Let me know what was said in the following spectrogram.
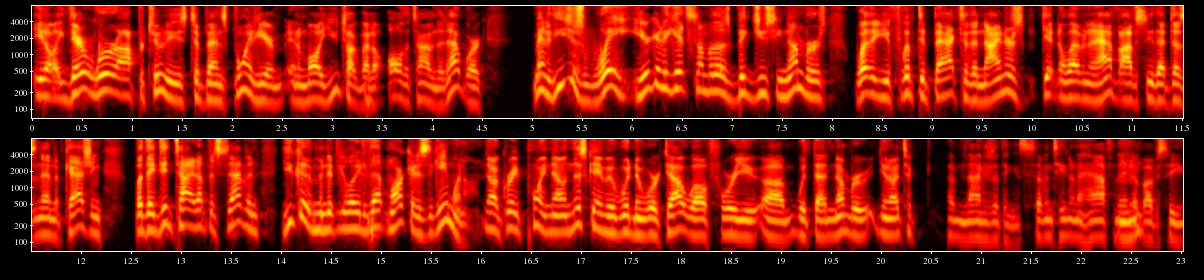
You know, like there were opportunities to Ben's point here, and Amal, you talk about it all the time in the network. Man, if you just wait, you're going to get some of those big juicy numbers. Whether you flipped it back to the Niners getting 11 and a half, obviously that doesn't end up cashing, but they did tie it up at seven. You could have manipulated that market as the game went on. No, great point. Now in this game, it wouldn't have worked out well for you um, with that number. You know, I took uh, Niners. I think it's 17 and a half, and they end Mhm. up obviously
